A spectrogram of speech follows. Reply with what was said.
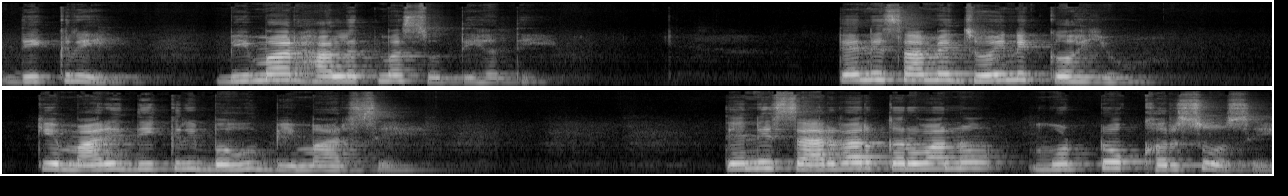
દીકરી બીમાર હાલતમાં સૂતી હતી. તેની સામે જોઈને કહ્યું કે મારી દીકરી બહુ બીમાર છે. તેની સારવાર કરવાનો મોટો ખર્ચો છે,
